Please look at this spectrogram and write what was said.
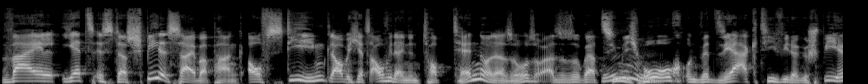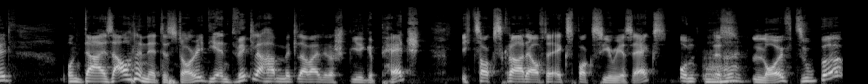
weil jetzt ist das Spiel Cyberpunk auf Steam, glaube ich, jetzt auch wieder in den Top 10 oder so, so also sogar ziemlich Mm. hoch und wird sehr aktiv wieder gespielt. Und da ist auch eine nette Story. Die Entwickler haben mittlerweile das Spiel gepatcht. Ich zock's gerade auf der Xbox Series X und Aha. es läuft super,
